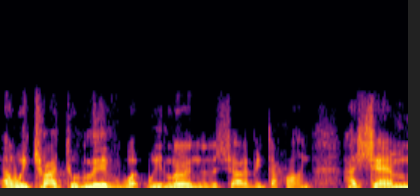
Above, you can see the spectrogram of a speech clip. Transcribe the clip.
and we try to live what we learned in the Shara Bitachon. Hashem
